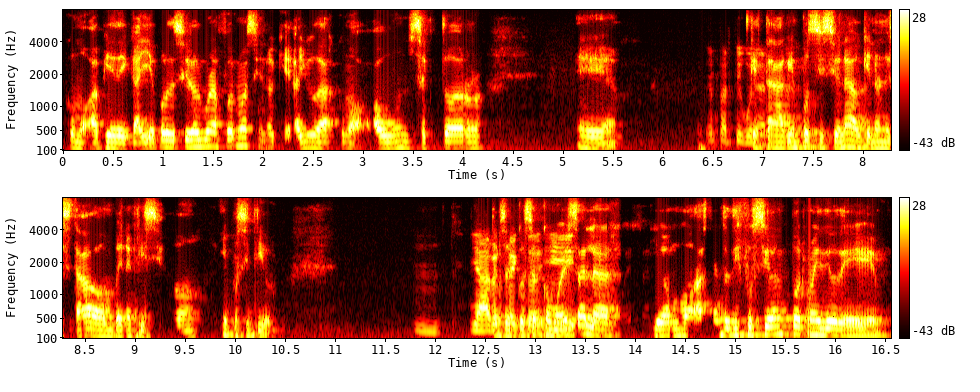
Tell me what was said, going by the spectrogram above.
como a pie de calle, por decirlo de alguna forma, sino que ayudabas como a un sector eh, que estaba bien posicionado, que no necesitaba un beneficio impositivo. Mm. Entonces, cosas como esa las íbamos haciendo difusión por medio de,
